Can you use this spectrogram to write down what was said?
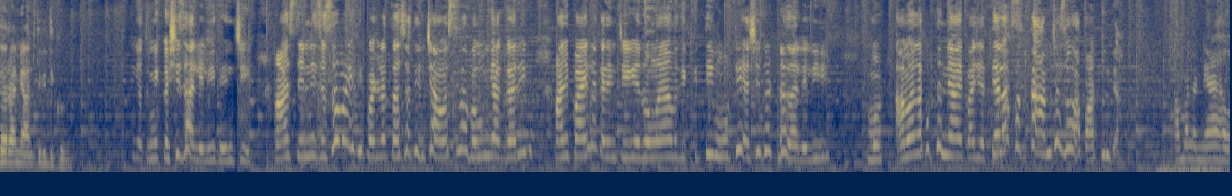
तर आम्ही अंत्यविधी करू. घ्या तुम्ही कशी झालेली त्यांची? आज त्यांनी जसं माहिती पडलं तसं त्यांची अवस्था बघून घ्या. गरीब आणि पाहिलं का त्यांची? रोंगळ्यामध्ये किती मोठी अशी घटना झालेली. मग आम्हाला फक्त न्याय पाहिजे. त्याला फक्त आमच्या जवळ पाठवून द्या. आम्हाला न्याय हवा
